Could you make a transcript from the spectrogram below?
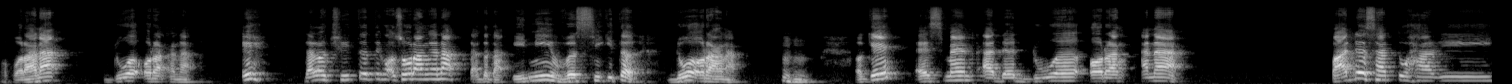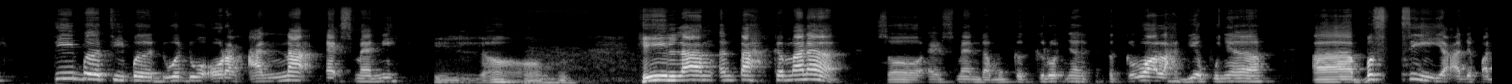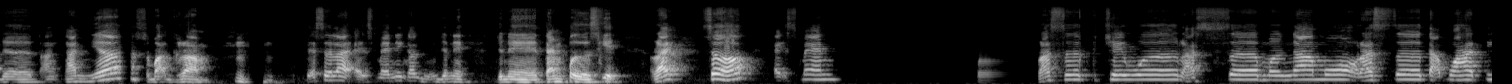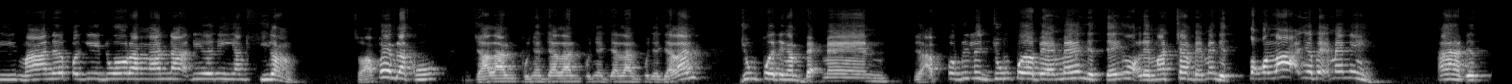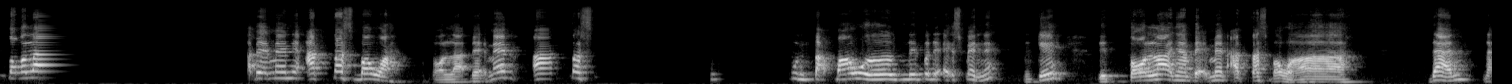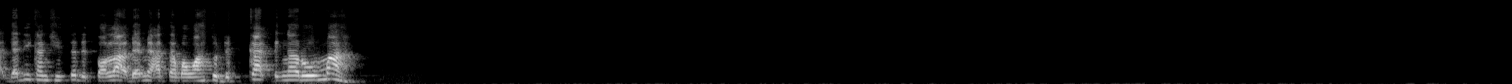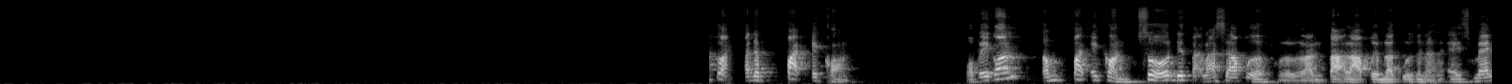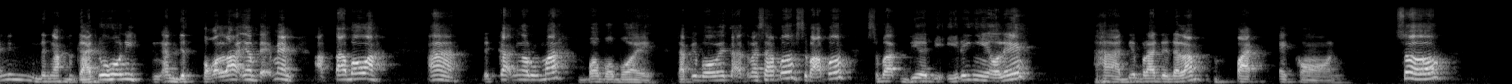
Berapa orang anak? Dua orang anak. Eh, dalam cerita tengok seorang anak. Tak, tak, tak. Ini versi kita. Dua orang anak. Okey, X-Men ada dua orang anak. Pada satu hari, tiba-tiba dua-dua orang anak X-Men ni hilang. Hilang entah ke mana. So X-Men dah muka kerutnya terkeluarlah dia punya uh, besi yang ada pada tangannya sebab geram. Biasalah X-Men ni kan jenis jenis temper sikit. Right? So X-Men rasa kecewa, rasa mengamuk, rasa tak puas hati. Mana pergi dua orang anak dia ni yang hilang? So apa yang berlaku? Jalan punya jalan punya jalan punya jalan jumpa dengan Batman. Dia apabila jumpa Batman dia tengok le macam Batman dia tolaknya Batman ni. Ah dia tolak Batman ni atas bawah. Tolak Batman atas pun tak power daripada X-Men eh. Okey, dia tolaknya Batman atas bawah. Dan nak jadikan cerita dia tolak Batman atas bawah tu dekat dengan rumah. tu ada part account Berapa ekon? Empat ekon. So dia tak rasa apa. Lantak lah apa yang berlaku sana. X-Men ni tengah bergaduh ni. Dengan dia tolak yang Batman. Atas bawah. Ha, dekat dengan rumah, Bobo Boy. Tapi Bobo Boy tak terasa apa. Sebab apa? Sebab dia diiringi oleh ha, dia berada dalam empat ekon. So,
